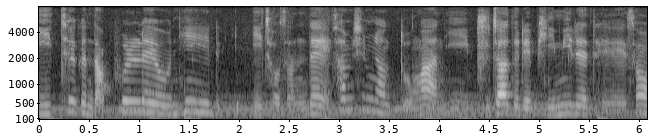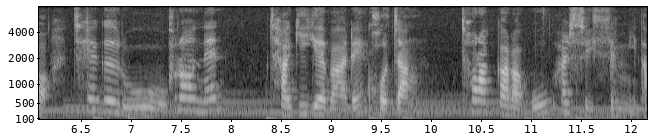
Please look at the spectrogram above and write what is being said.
이 책은 나폴레온 힐이 저자인데 30년 동안 이 부자들의 비밀에 대해서 책으로 풀어낸 자기개발의 거장, 철학가라고 할 수 있습니다.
